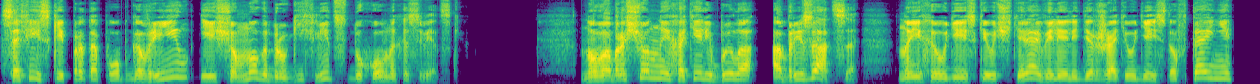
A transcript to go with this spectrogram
Софийский протопоп Гавриил и еще много других лиц духовных и светских. Новообращенные хотели было обрезаться, но их иудейские учителя велели держать иудейство в тайне,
